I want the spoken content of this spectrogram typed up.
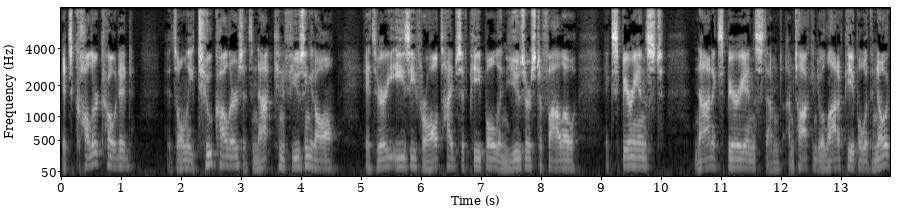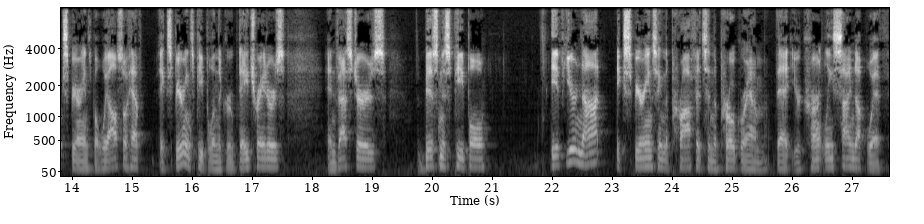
It's color coded. It's only two colors. It's not confusing at all. It's very easy for all types of people and users to follow, experienced, non-experienced. I'm, I'm talking to a lot of people with no experience, but we also have experienced people in the group, day traders, investors, business people, if you're not experiencing the profits in the program that you're currently signed up with,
